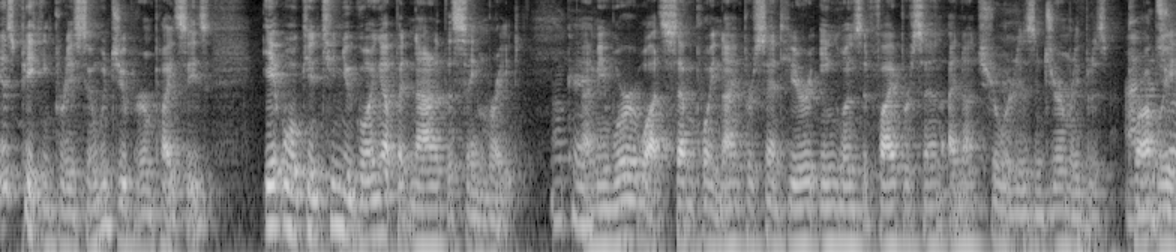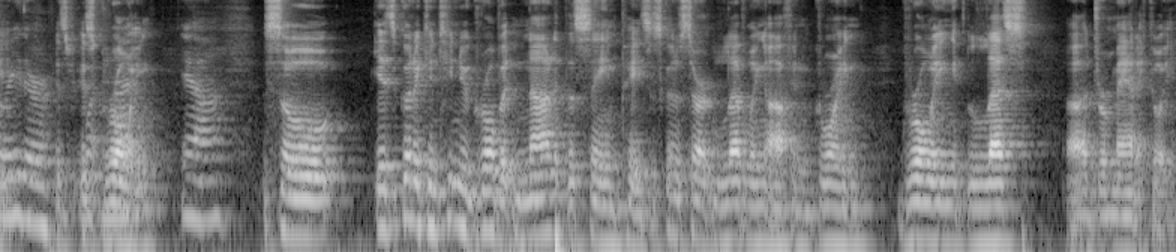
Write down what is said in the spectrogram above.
is peaking pretty soon with Jupiter and Pisces. It will continue going up, but not at the same rate. Okay. I mean, we're what, 7.9% here, England's at 5%. I'm not sure what it is in Germany, but it's I'm probably not sure either. it's, it's What- growing. Yeah. So it's going to continue to grow, but not at the same pace. It's going to start leveling off and growing, growing less uh, dramatically.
